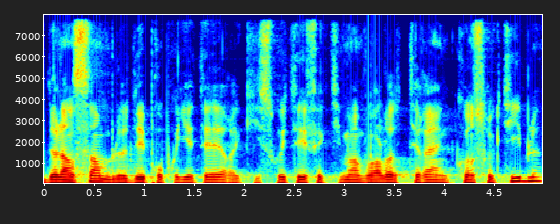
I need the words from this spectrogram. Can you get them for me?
de l'ensemble des propriétaires qui souhaitaient effectivement voir leur terrain constructible.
